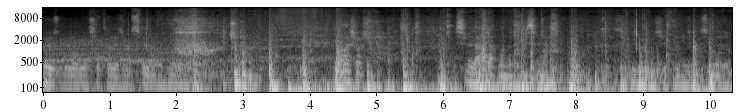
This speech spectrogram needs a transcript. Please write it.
Euzubillahimineşşeytanirracim. Bismillahirrahmanirrahim. Çık hemen Yavaş yavaş. Bismillahirrahmanirrahim. Bismillah. Bismillahirrahmanirrahim.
